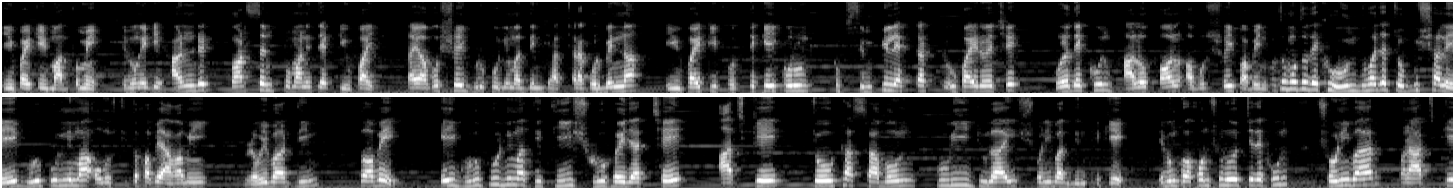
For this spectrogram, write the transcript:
এই উপায়টির মাধ্যমে এবং এটি হান্ড্রেড পার্সেন্ট প্রমাণিত একটি উপায়। তাই অবশ্যই গুরু পূর্ণিমার দিনটি হাতছাড়া করবেন না। এই উপায়টি প্রত্যেকেই করুন। খুব সিম্পল একটা উপায় রয়েছে। করে দেখুন, ভালো ফল অবশ্যই পাবেন। প্রথমত দেখুন দু হাজার চব্বিশ সালে গুরু পূর্ণিমা অনুষ্ঠিত হবে আগামী রবিবার দিন। তবে এই গুরু পূর্ণিমা তিথি শুরু হয়ে যাচ্ছে আজকে চৌঠা শ্রাবণ কুড়ি জুলাই শনিবার দিন থেকে। এবং কখন শুরু হচ্ছে দেখুন? শনিবার মানে আজকে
